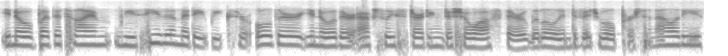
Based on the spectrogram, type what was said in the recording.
you know, by the time we see them at eight weeks or older, you know, they're actually starting to show off their little individual personalities,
